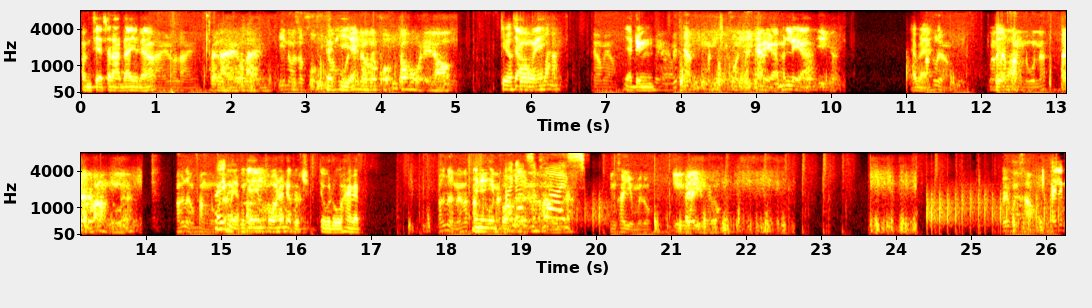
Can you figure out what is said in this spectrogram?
ผมเสียสละได้อยู่แล้ว อะไรอะไรเป็นไรเป็นไรพี่โนสโคปเพื่อพี่อะที่เราจะผมก็โหดไอ้น้องเจอโฟจะเอาไหมมปะแมวแมวอย่าดึง ไม่แถบที่มันมีคนยิงเหลือมันเหลือยิงอะ แบบไหน พักเหลืองเหลืองฝั่งนู้นนะแต่ฝั่งนู้นนะพักเหลืองฝั่งนู้นเฮ้ยเหมือนกูจะเอ็มโฟนะเดี๋ยวกูดูดูให้แบบ พักเหลืองนั่นนะฝั่งนู้นนี่นะนี่ I got supplies. ยิงใครอยู่ไม่รู้ยิงไปอยู่ไม่รู้เฮ้ยบนเขาไปเล่น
